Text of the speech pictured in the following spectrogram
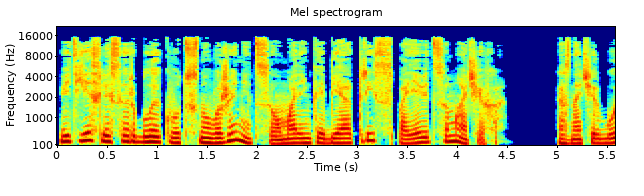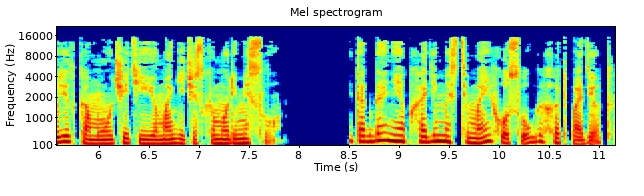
Ведь если сэр Блэквуд снова женится, у маленькой Беатрис появится мачеха, а значит, будет кому учить ее магическому ремеслу. И тогда необходимость в моих услугах отпадет.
